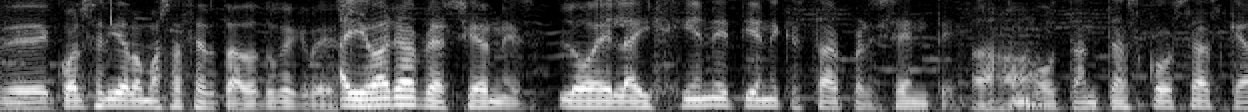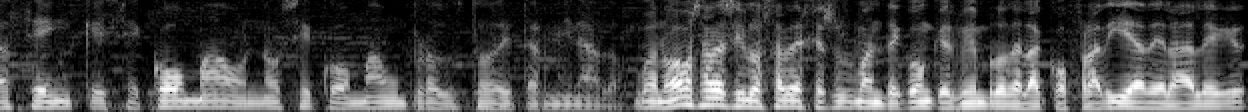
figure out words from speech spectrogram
Eh, ¿Cuál sería lo más acertado? ¿Tú qué crees? Hay varias versiones. Lo de la higiene tiene que estar presente, como tantas cosas que hacen que se coma o no se coma un producto determinado. Bueno, vamos a ver si lo sabe Jesús Mantecón, que es miembro de la cofradía de la alegre,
